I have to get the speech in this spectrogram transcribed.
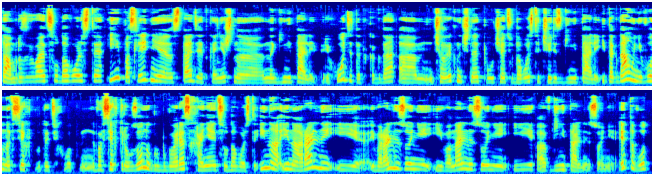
там развивается удовольствие. И последняя стадия, это, конечно, на гениталии переходит. Это когда э, человек начинает получать удовольствие через гениталии. И тогда у него на всех вот этих вот, во всех трех зонах, грубо говоря, сохраняется удовольствие. И на, и на оральной, и, и в оральной зоне, и в анальной зоне, и э, в генитальной зоне. Это вот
